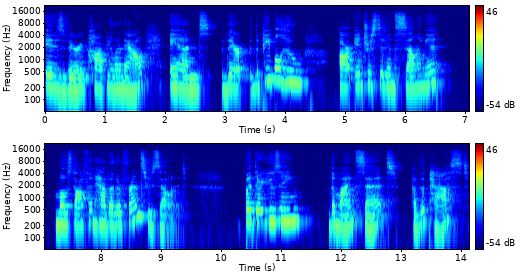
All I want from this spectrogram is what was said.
it is very popular now and they're the people who are interested in selling it most often have other friends who sell it. But they're using the mindset of the past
